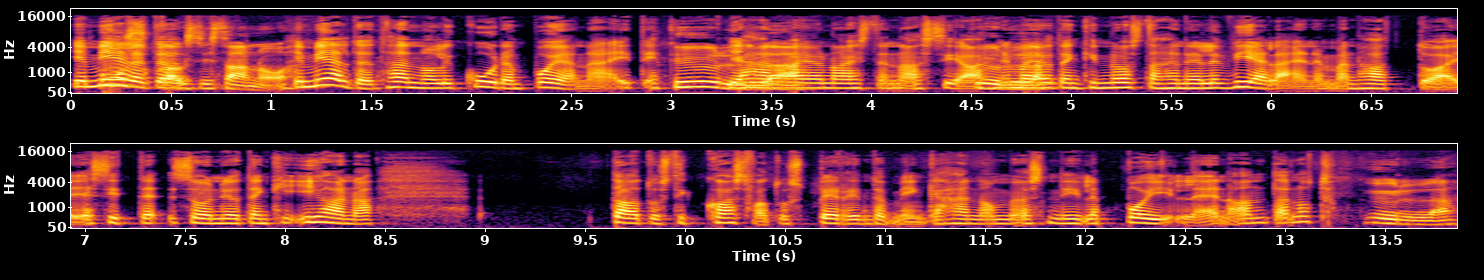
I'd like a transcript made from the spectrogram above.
ja mieletön, sanoa. Ja mieletön, että hän oli kuuden pojan äiti. Kyllä. Ja hän ajoi naisten asiaa. Kyllä. Niin mä jotenkin nostan hänelle vielä enemmän hattua. Ja sitten se on jotenkin ihana taatusti kasvatusperintö, minkä hän on myös niille pojilleen antanut. Kyllä,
